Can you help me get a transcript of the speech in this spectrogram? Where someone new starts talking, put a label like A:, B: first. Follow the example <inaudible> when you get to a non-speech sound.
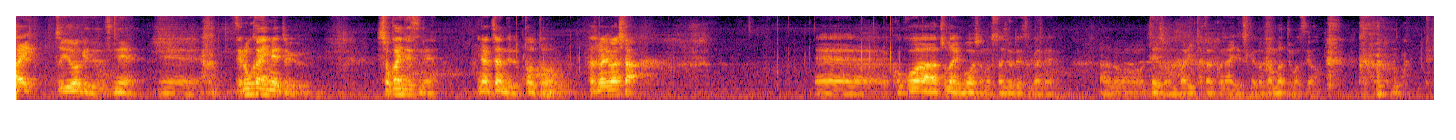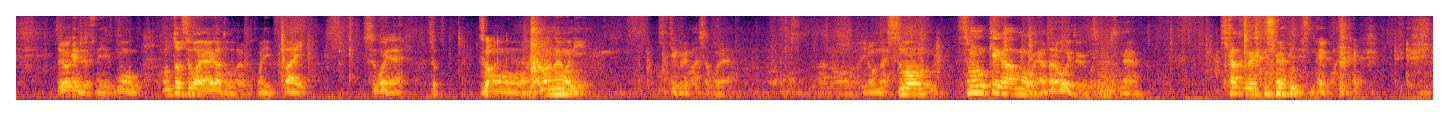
A: はい。というわけでですね、えー、<laughs> 0回目という初回ですね。ひなチャンネルとうとう始まりました。えー、ここは都内某所のスタジオですがねあのテンションバリ高くないですけど頑張ってますよ。<laughs> というわけでですねもう本当すごいありがとうございます。これいっぱい。すごいね。もう山のように来てくれましたこれ。あのいろんな質問質問系がもうやたら多いということですね。企画じゃないんですねこれ。ね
